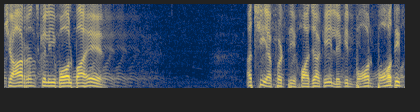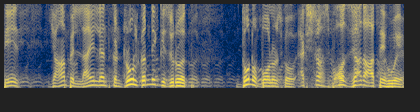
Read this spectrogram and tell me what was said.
चार रन के लिए बॉल बाहर। अच्छी एफर्ट थी ख्वाजा की लेकिन बॉल बहुत ही तेज। यहाँ पे लाइन लेंथ कंट्रोल करने की ज़रूरत। दोनों बॉलर्स को एक्स्ट्रा बहुत ज़्यादा आते हुए।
